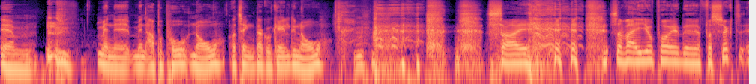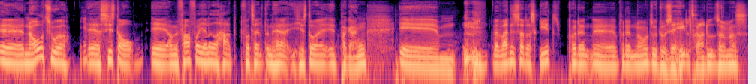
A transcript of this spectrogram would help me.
ikke? Øhm, men, øh, men apropos Norge og ting, der går galt i Norge, så, øh, så var I jo på en øh, forsøgt øh, Norge-tur Ja. øh, sidste år. Øh, og min farfar, jeg allerede har fortalt den her historie et par gange. Øh, hvad var det så, der skete på den, øh, på den Norge-tur? Du ser helt træt ud, Thomas.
